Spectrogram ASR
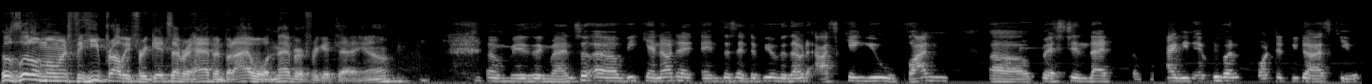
those little moments that he probably forgets ever happened, but I will never forget that, you know? Amazing, man. So uh, we cannot end this interview without asking you one uh, question that I mean, everyone wanted me to ask you.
